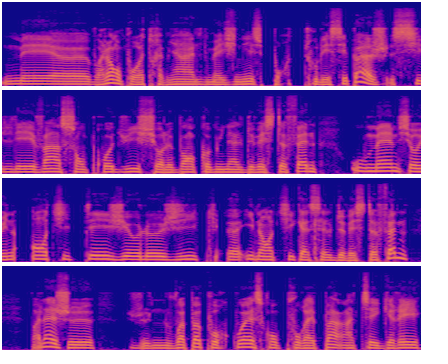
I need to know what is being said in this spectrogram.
Mais euh, voilà, on pourrait très bien l'imaginer pour tous les cépages. Si les vins sont produits sur le banc communal de Westhofen ou même sur une entité géologique euh, identique à celle de Westhofen, voilà, je, je ne vois pas pourquoi est-ce qu'on ne pourrait pas intégrer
